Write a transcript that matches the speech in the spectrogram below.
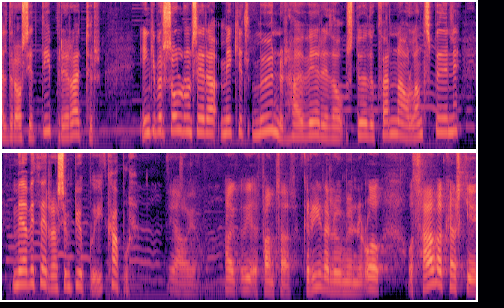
heldur á sér dýpri rætur. Yngibjörg Sólun segir að mikill munur hafi verið á stöðu kvenna á landsbyðinni með við þeirra sem byggu í Kabul. Já, já ég fann það, gríðarlegu munur. Og, og það var kannski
